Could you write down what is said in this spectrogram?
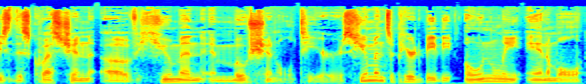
is this question of human emotional tears. Humans appear to be the only animal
